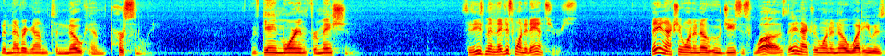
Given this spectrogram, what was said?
but never come to know Him personally. We've gained more information. See, these men, they just wanted answers. They didn't actually want to know who Jesus was. They didn't actually want to know what he was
